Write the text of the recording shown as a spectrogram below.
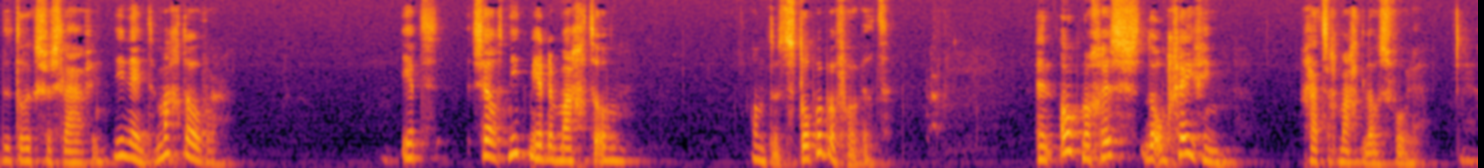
de drugsverslaving? Die neemt de macht over. Je hebt zelfs niet meer de macht om, om te stoppen, bijvoorbeeld. En ook nog eens de omgeving gaat zich machteloos voelen. Ja.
